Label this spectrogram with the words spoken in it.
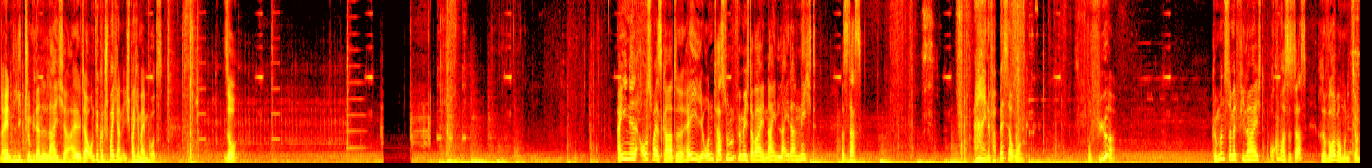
Und da hinten liegt schon wieder eine Leiche, Alter. Und wir können speichern. Ich speichere mal eben kurz. So. Eine Ausweiskarte. Hey, und hast du Loot für mich dabei? Nein, leider nicht. Was ist das? Ah, eine Verbesserung. Wofür? Können wir uns damit vielleicht... Oh, guck mal, was ist das? Revolvermunition.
